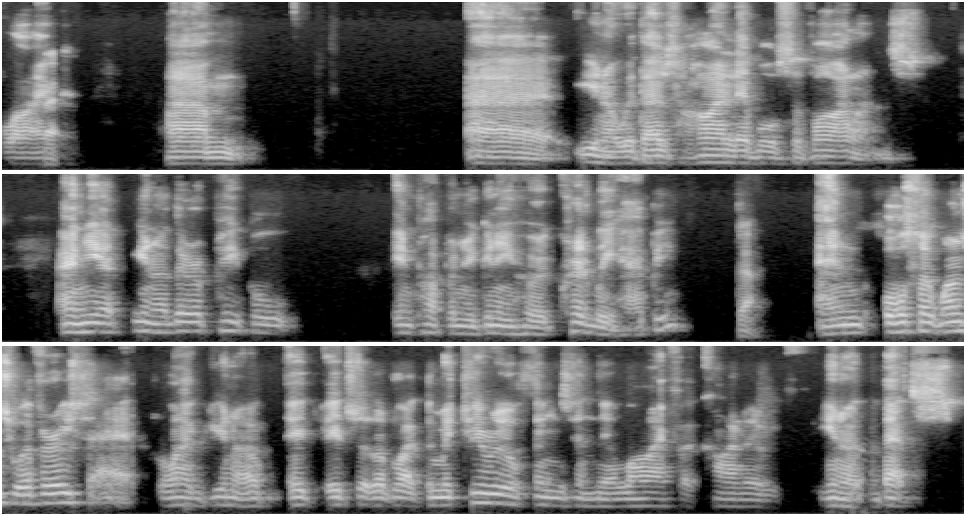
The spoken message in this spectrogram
like, right. um, uh, you know, with those high levels of violence, and yet, you know, there are people in Papua New Guinea who are incredibly happy, Yeah. and also ones who are very sad. Like, you know, it, it's sort of like the material things in their life are kind of, you know, that's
